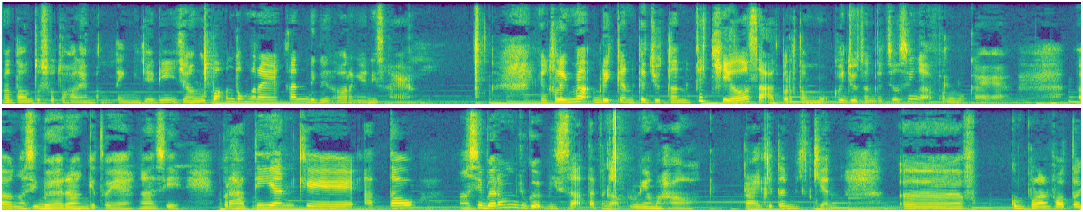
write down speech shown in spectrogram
Ulang tahun itu suatu hal yang penting. Jadi jangan lupa untuk merayakan dengan orang yang disayang. Yang kelima, berikan kejutan kecil saat bertemu. Kejutan kecil sih nggak perlu kayak uh, ngasih barang gitu ya, ngasih perhatian kayak atau ngasih barang juga bisa, tapi nggak perlu yang mahal. Kayak kita bikin uh, kumpulan foto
